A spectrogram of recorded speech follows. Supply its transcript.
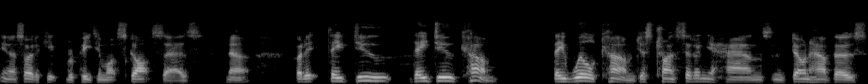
You know sorry to keep repeating what scott says. No but it, they do they do come. They will come. Just try and sit on your hands and don't have those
